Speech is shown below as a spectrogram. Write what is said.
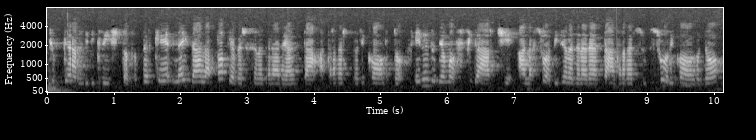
più grandi di Christoph perché lei dà la propria versione della realtà attraverso ricordo e noi dobbiamo affidarci alla sua visione della realtà attraverso il suo ricordo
